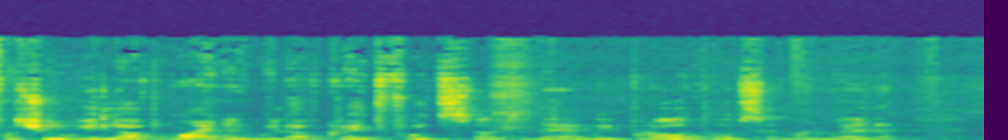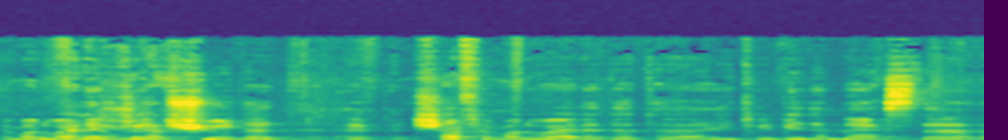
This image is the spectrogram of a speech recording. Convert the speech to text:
for sure we love wine and we love great food. So today we brought also Emanuele. Emanuele, we are sure that uh, Chef Emanuele that uh, it will be the next uh,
